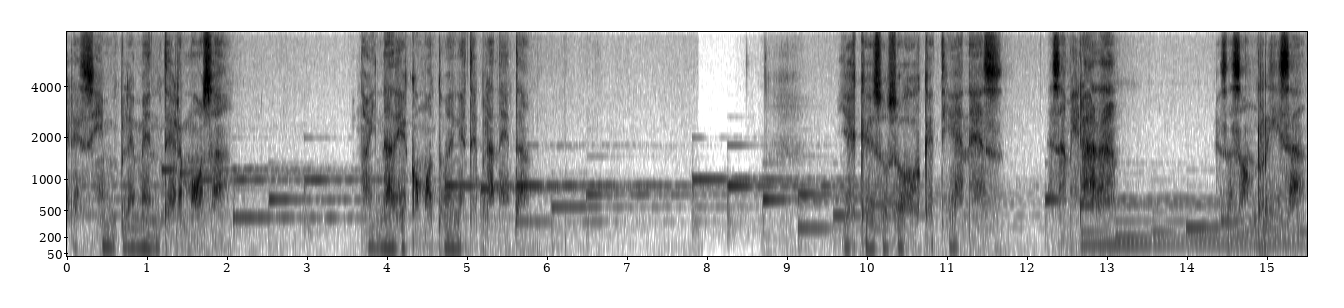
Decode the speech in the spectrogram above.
Eres simplemente hermosa. No hay nadie como tú en este planeta. Y es que esos ojos que tienes, esa mirada, esa sonrisa,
